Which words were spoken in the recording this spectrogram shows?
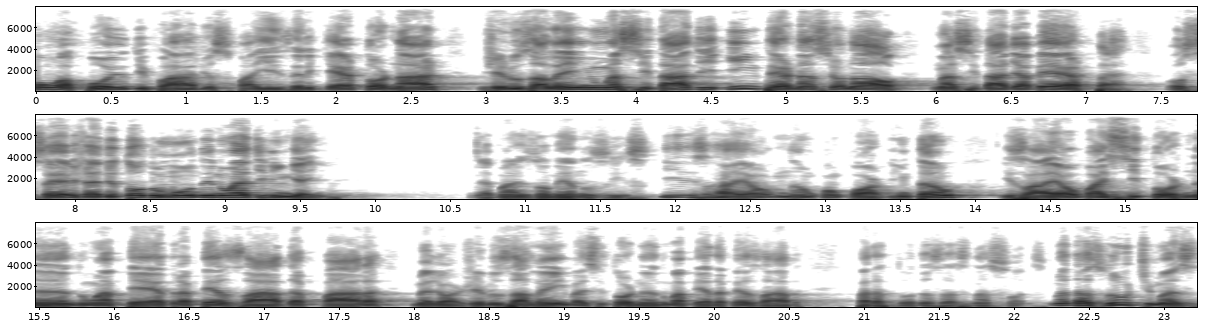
com o apoio de vários países. Ele quer tornar Jerusalém uma cidade internacional, uma cidade aberta. ou seja, é de todo mundo e não é de ninguém. É mais ou menos isso. E Israel não concorda. Então, Israel vai se tornando uma pedra pesada para, melhor, Jerusalém vai se tornando uma pedra pesada para todas as nações. Uma das últimas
